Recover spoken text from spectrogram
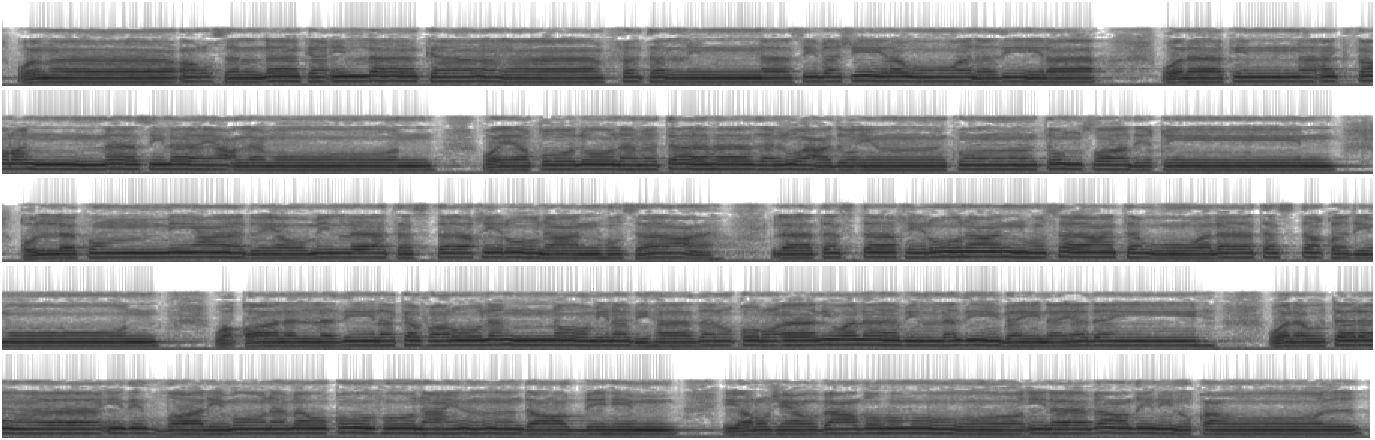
وما أرسلناك إلا كافة للناس بشيرا ونذيرا ولكن أكثر الناس لا يعلمون ويقولون متى هذا الوعد إن كنتم صادقين قل لكم ميعاد يوم لا تستاخرون عنه ساعه لا تستاخرون عنه ساعة ولا تستقدمون. وقال الذين كفروا لن نؤمن بهذا القرآن ولا بالذي بين يديه. ولو ترى إذ الظالمون موقوفون عند ربهم يرجع بعضهم إلى بعض القول.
